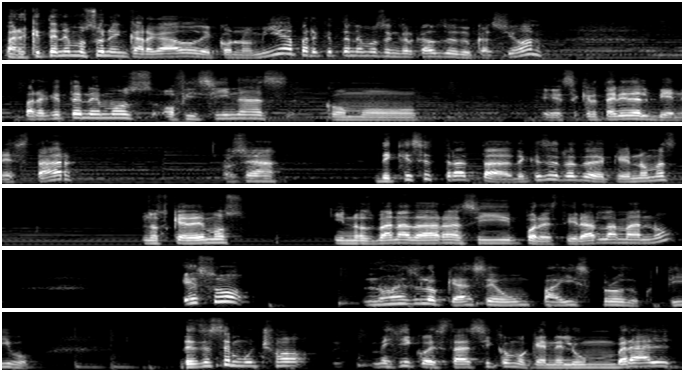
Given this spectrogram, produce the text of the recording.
¿Para qué tenemos un encargado de economía? ¿Para qué tenemos encargados de educación? ¿Para qué tenemos oficinas como eh, Secretaría del Bienestar. O sea, ¿de qué se trata? ¿De qué se trata? ¿De que nomás nos quedemos y nos van a dar así por estirar la mano? Eso no es lo que hace un país productivo. Desde hace mucho, México está así como que en el umbral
